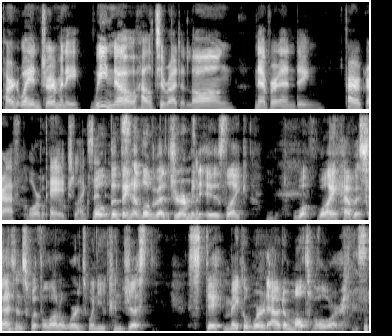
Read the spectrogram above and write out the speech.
part way in Germany. We know how to write a long, never-ending paragraph or page like well sentence. the thing i love about german is like wh- why have a sentence with a lot of words when you can just stick make a word out of multiple words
